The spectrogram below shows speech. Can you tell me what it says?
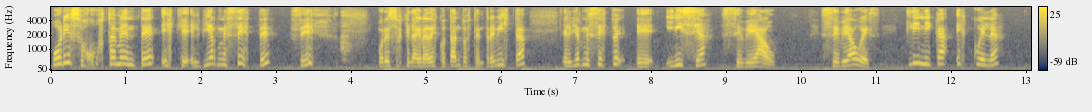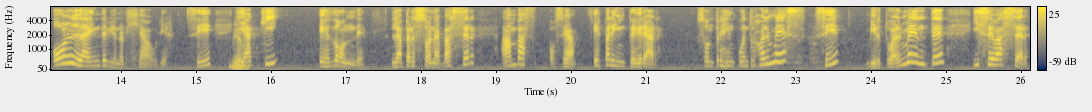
Por eso justamente es que el viernes este, ¿sí? Por eso es que le agradezco tanto esta entrevista, el viernes este eh, inicia CBAO. CBAO es Clínica Escuela Online de Bioenergía Aurea. ¿sí? Y aquí es donde la persona va a hacer ambas, o sea, es para integrar. Son tres encuentros al mes, ¿sí? Virtualmente, y se va a hacer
